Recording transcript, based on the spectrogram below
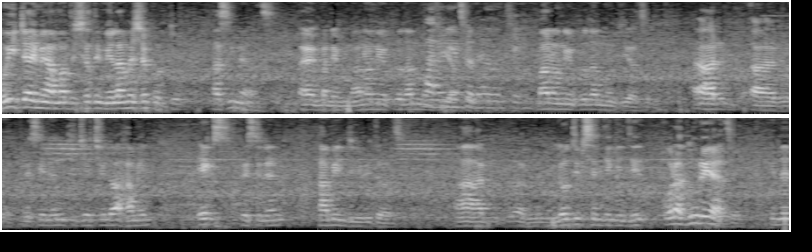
ওই টাইমে আমাদের সাথে মেলামেশা করতো। হাসিনা আছে। মানে মাননীয় প্রধানমন্ত্রী আছে মাননীয় প্রধানমন্ত্রী আছেন। আর আর প্রেসিডেন্ট যে ছিল হামিদ এক্স প্রেসিডেন্ট হামিদ জীবিত আছে। আর লতিফ সিদ্দিকি যে ওরা দূরে আছে কিন্তু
